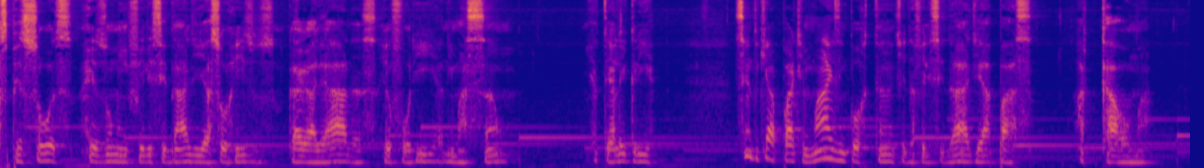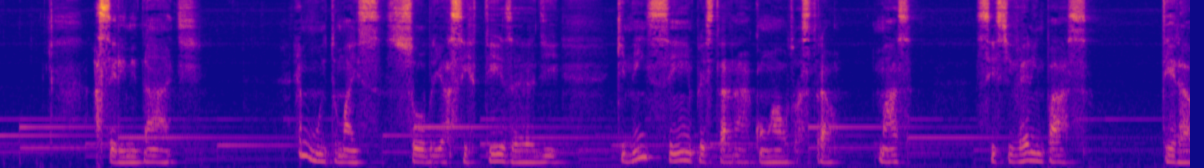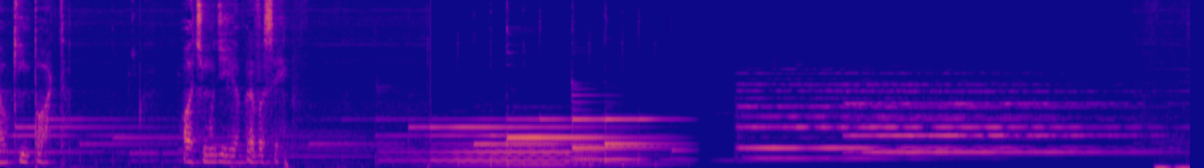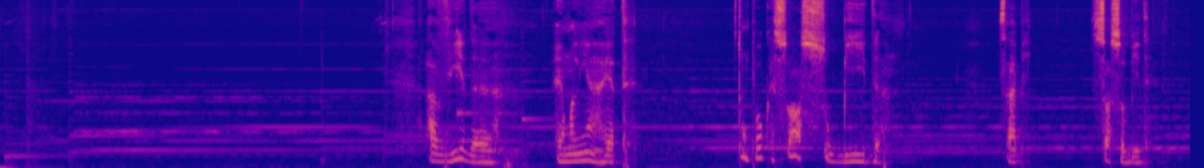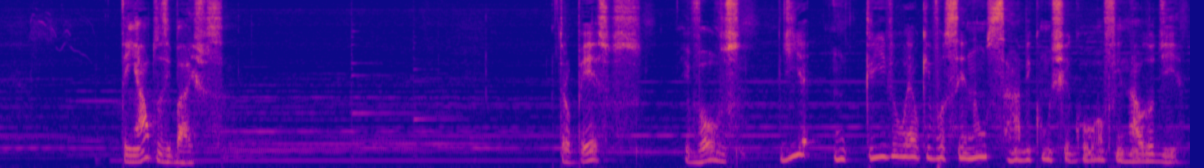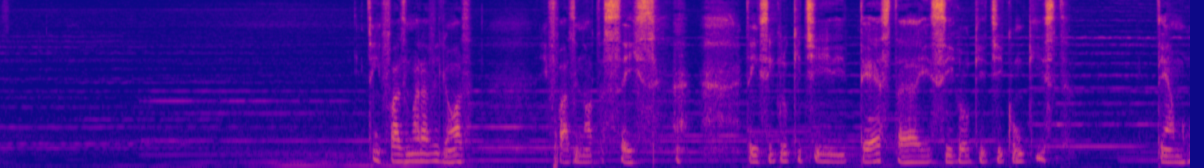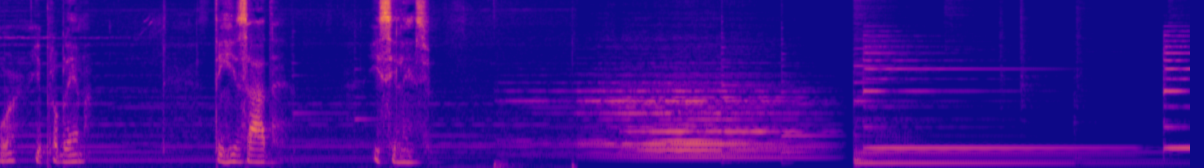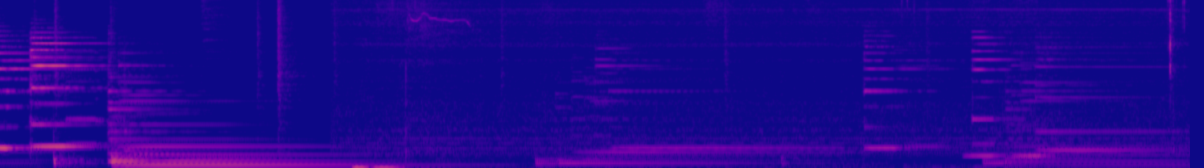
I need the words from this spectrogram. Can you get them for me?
As pessoas resumem felicidade a sorrisos, gargalhadas, euforia, animação e até alegria, sendo que a parte mais importante da felicidade é a paz, a calma, a serenidade. É muito mais sobre a certeza de que nem sempre estará com alto astral, mas se estiver em paz, terá o que importa. Ótimo dia para você. A vida é uma linha reta. Tampouco é só subida, sabe? Só subida. Tem altos e baixos. Tropeços e voos. Dia incrível é o que você não sabe como chegou ao final do dia. Tem fase maravilhosa e fase nota 6. Tem ciclo que te testa e ciclo que te conquista. Tem amor e problema. Tem risada e silêncio.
